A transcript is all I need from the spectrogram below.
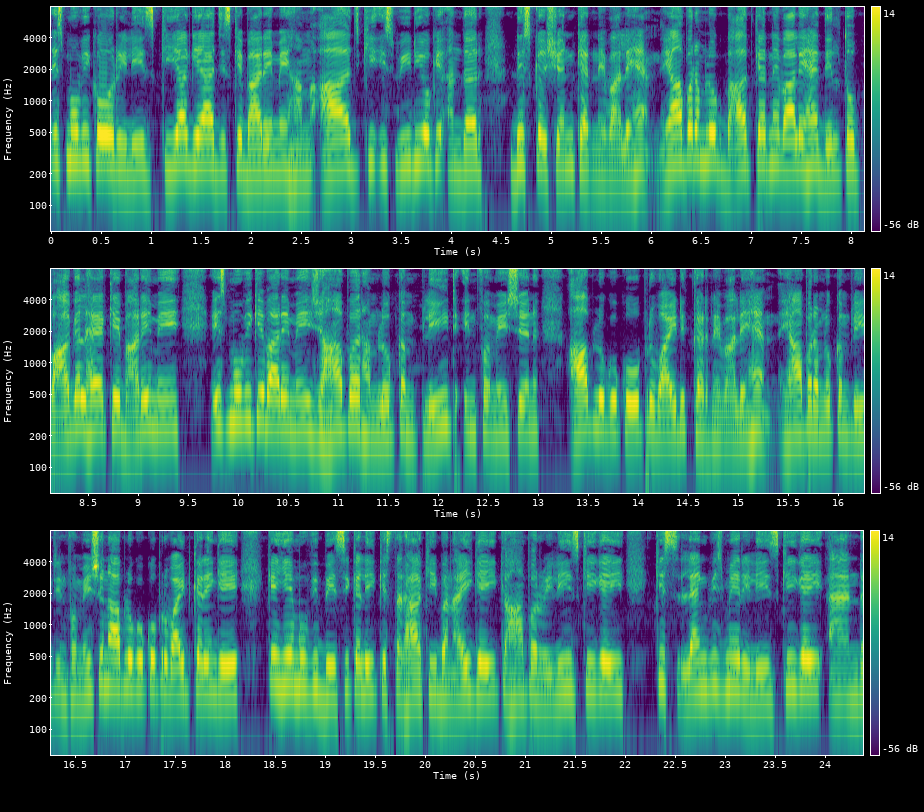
इस मूवी को रिलीज़ किया गया, जिसके बारे में हम आज की की इस वीडियो के अंदर डिस्कशन करने वाले हैं। यहाँ पर हम लोग बात करने वाले हैं, दिल तो पागल है के बारे में। इस मूवी के बारे में यहाँ पर हम लोग कंप्लीट इन्फॉर्मेशन आप लोगों को प्रोवाइड करने वाले हैं। यहाँ पर हम लोग कंप्लीट इन्फॉर्मेशन आप लोगों को प्रोवाइड करेंगे कि ये मूवी बेसिकली किस तरह की बनाई गई, कहाँ पर रिलीज़ की गई, किस लैंग्वेज में रिलीज़ की गई एंड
